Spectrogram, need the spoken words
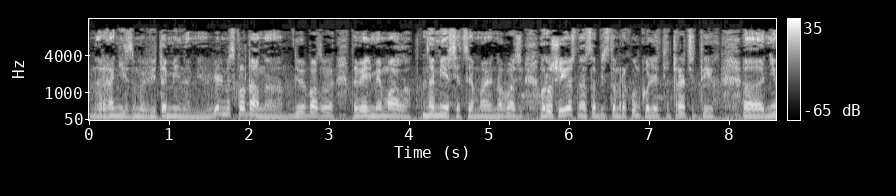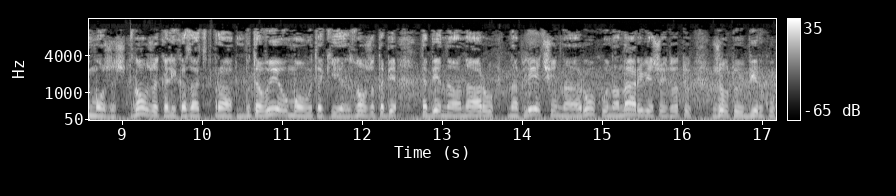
арганізмы вітамінамі вельмі складана две базовые то вельмі мало на месяц я маю на увазе грошы ёсць на асабістым рахунку але ты траціць ты іх э, не можаш зноў жа калі казаць пра бытавыя умовы такія зноў жа табе табе на нару на плечы на руку на нары вешаюць гэтую жоўтую бірку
